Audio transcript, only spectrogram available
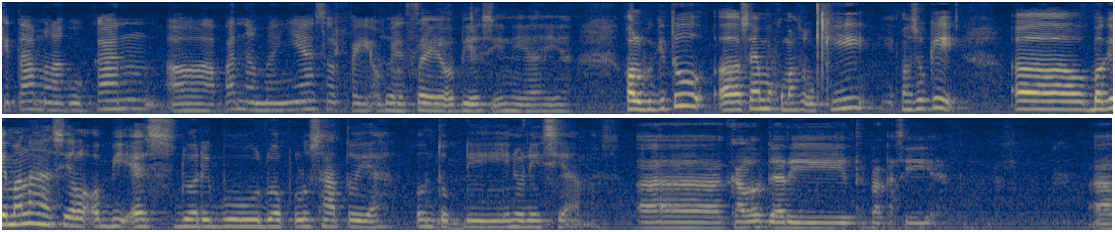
kita melakukan eh, apa namanya survei OBS. Survei ini. OBS ini ya, ya. Kalau begitu eh, saya mau ke Mas Uki. Mas Uki, eh, bagaimana hasil OBS 2021 ya untuk di Indonesia, Mas? Eh, kalau dari terima kasih eh,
